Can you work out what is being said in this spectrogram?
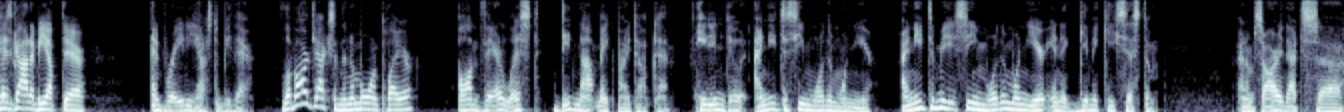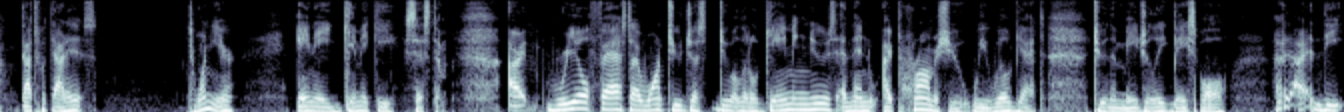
has got to be up there, and Brady has to be there. Lamar Jackson, the number one player on their list, did not make my top 10. He didn't do it. I need to see more than one year. I need to see more than one year in a gimmicky system. And I'm sorry, that's uh, that's what that is. It's one year in a gimmicky system. All right, real fast, I want to just do a little gaming news, and then I promise you we will get to the Major League Baseball, uh, uh, the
